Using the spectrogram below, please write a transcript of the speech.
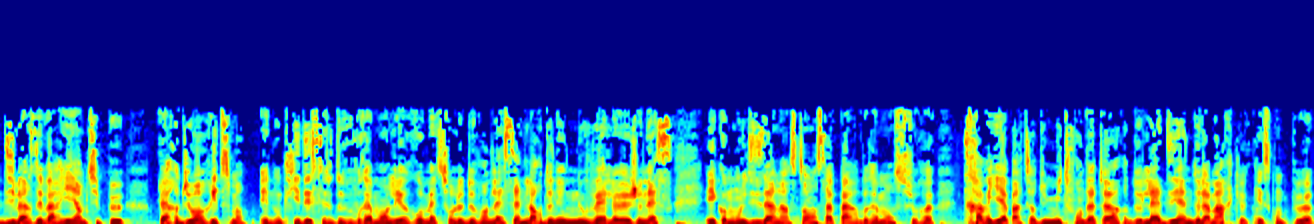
diverses et variées un petit peu perdu en rythme. Et donc l'idée c'est de vraiment les remettre sur le devant de la scène, leur donner une nouvelle jeunesse et comme on le disait à l'instant, ça part vraiment sur travailler à partir du mythe fondateur, de l'ADN de la marque, qu'est-ce qu'on peut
